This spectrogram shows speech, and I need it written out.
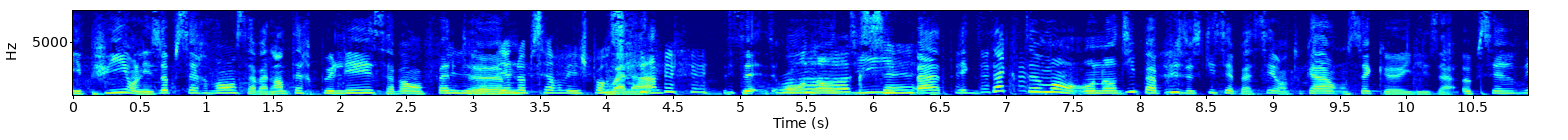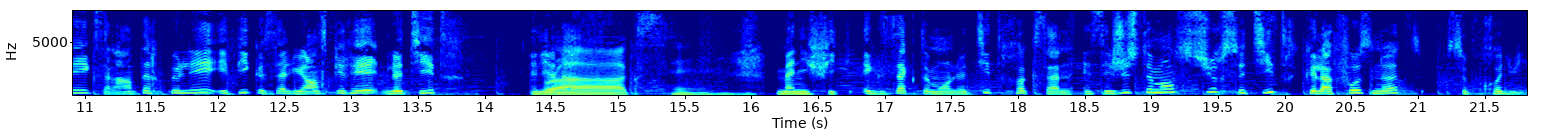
Et puis, en les observant, ça va l'interpeller, ça va en fait... Il l'a euh, bien observé, je pense. voilà. On n'en dit pas exactement. On n'en dit pas plus de ce qui s'est passé. En tout cas, on sait qu'il les a observés, que ça l'a interpellé, et puis que ça lui a inspiré le titre. Eliana. Roxanne. Magnifique, exactement le titre Roxane. Et c'est justement sur ce titre que la fausse note se produit.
